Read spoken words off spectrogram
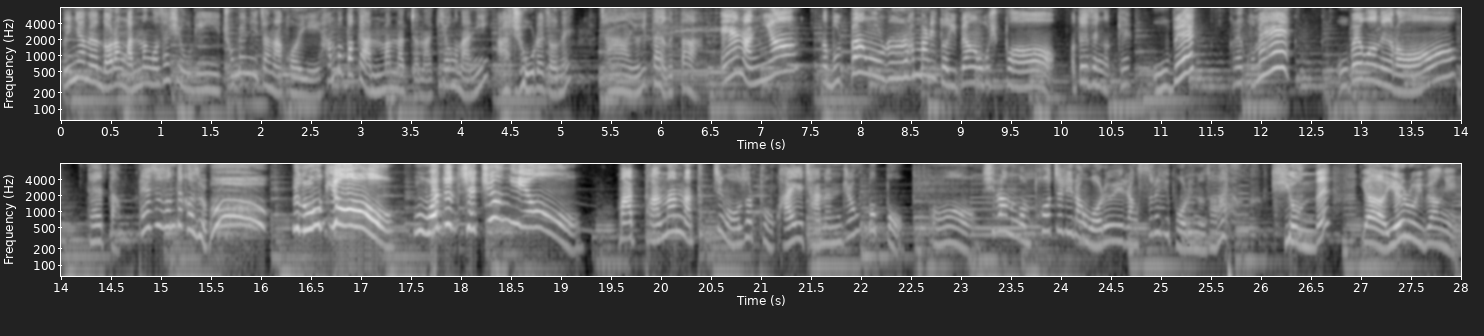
왜냐면 너랑 만난 건 사실 우리 초면이잖아 거의 한 번밖에 안 만났잖아 기억나니? 아주 오래전에 자 여기 있다 여기 있다 앤 안녕? 나 물방울을 한 마리 더 입양하고 싶어 어떻게 생각해? 500? 그래 구매해 500원으로 됐다. 패스 선택하세요. 헉! 야, 너무 귀여워! 어, 완전 제 취향이에요. 맛 바나나 특징 어설픔 과일 자는 중 뽀뽀. 어 싫어하는 건 퍼즐이랑 월요일이랑 쓰레기 버리는 사람? 귀여운데? 야 얘로 입양해.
